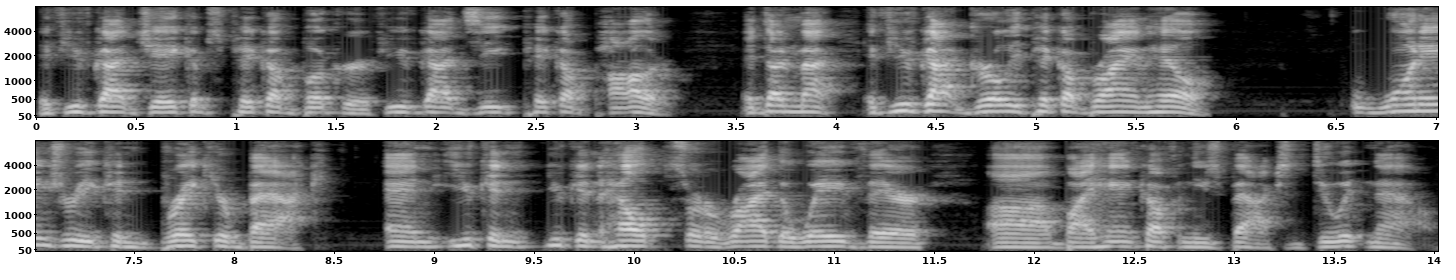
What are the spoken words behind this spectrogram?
if you've got Jacobs, pick up Booker. If you've got Zeke, pick up Pollard. It doesn't matter. If you've got Gurley, pick up Brian Hill. One injury can break your back, and you can you can help sort of ride the wave there uh, by handcuffing these backs. Do it now.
